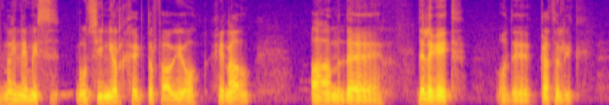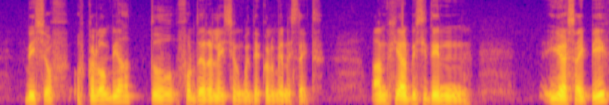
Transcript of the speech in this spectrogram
My name is Monsignor Hector Fabio Henao. I'm the delegate of the Catholic Bishop of Colombia to, for the relation with the Colombian state. I'm here visiting USIP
